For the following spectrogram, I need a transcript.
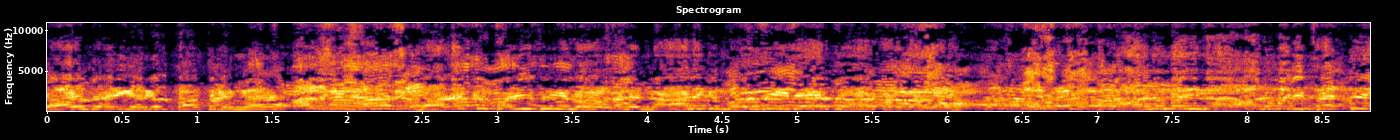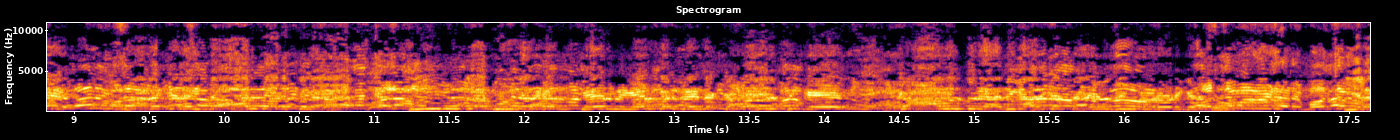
காவல்துறை அதிகாரிகள் பாத்துக்கங்க வழக்கு பதிவு செய்யணும். நாளைக்கு மறுபடியும் இதே இடத்துல ஆர்ப்பாட்டம் நடக்கும். அனுமதி அனுமதி பெற்று நடக்கிற இந்த ஆர்ப்பாட்டத்துல திமுக குண்டர்கள் தேர்வு ஏற்படுத்த இந்த கலையத்துக்கு காவல்துறை அதிகாரிகள் தயவு செய்து நடவடிக்கை எடுக்கணும். இல்ல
